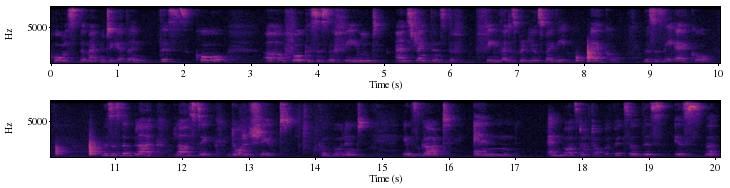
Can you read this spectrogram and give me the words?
holds the magnet together and this core uh, focuses the field and strengthens the field that is produced by the air core. This is the air core. This is the black plastic donut shaped component it's got N embossed on top of it. So this is the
